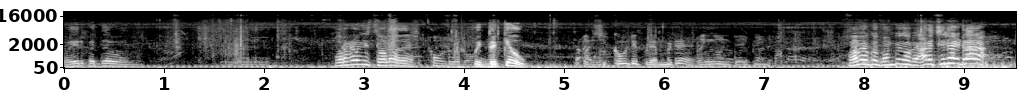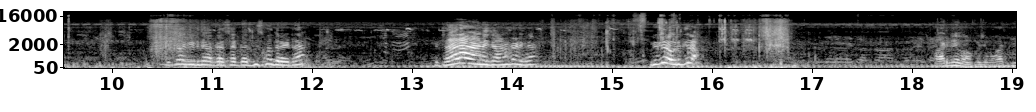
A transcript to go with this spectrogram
వైర్ పెద్ద పొరగలకి ఇస్తాడు అదే దొక్కావు రింగ్ ఉంటే అయిపోయింది బాబాయ్ కొంచెం పంపి బాబాయ్. అరే చిన్న ఇట్రారా ఇట్లా గిట్లా సరిగ్గా తీసుకుంటారా ఇట్రా ఇట్రారా ఆయన అనుకోడిగా ఉరికిరా ఉరికిరా ఆడినే మా కొంచెం ఆడి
